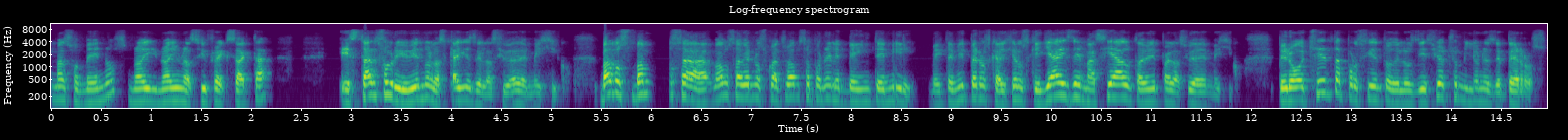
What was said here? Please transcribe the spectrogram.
más o menos, no hay, no hay una cifra exacta, están sobreviviendo en las calles de la Ciudad de México. Vamos, vamos, a, vamos a vernos cuántos, vamos a ponerle 20 mil, 20 mil perros callejeros, que ya es demasiado también para la Ciudad de México. Pero 80% de los 18 millones de perros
